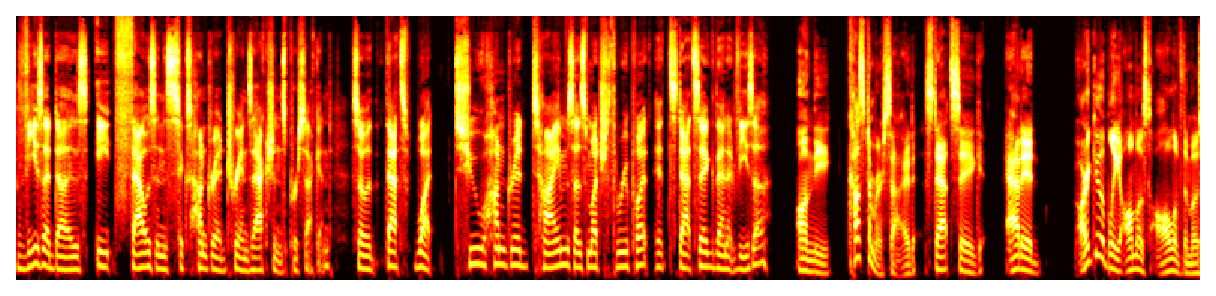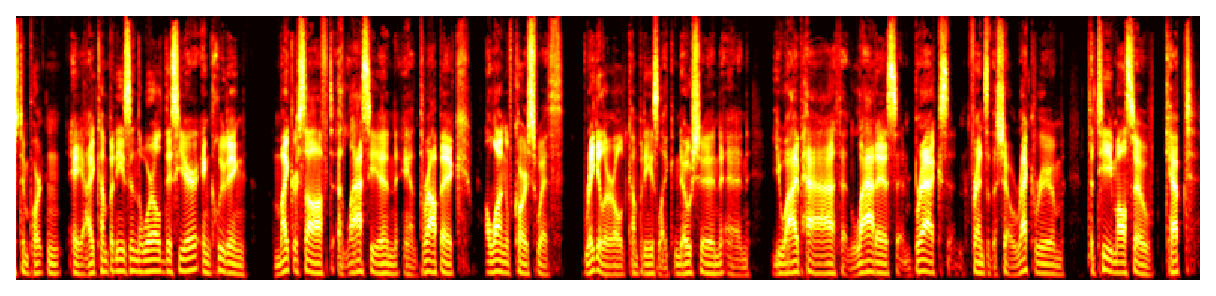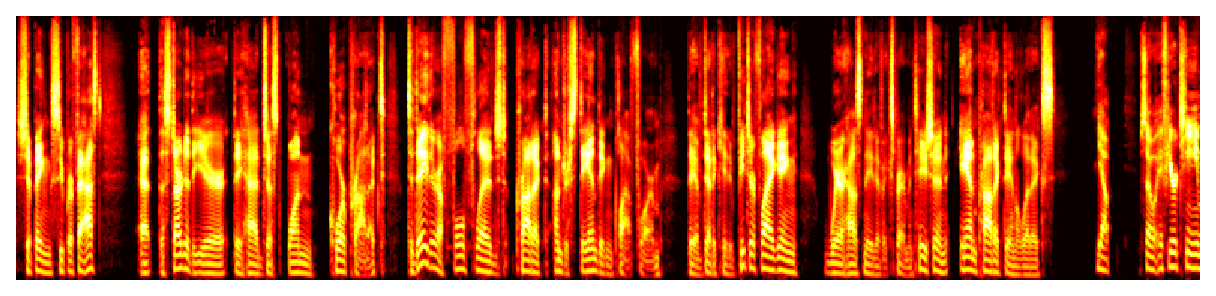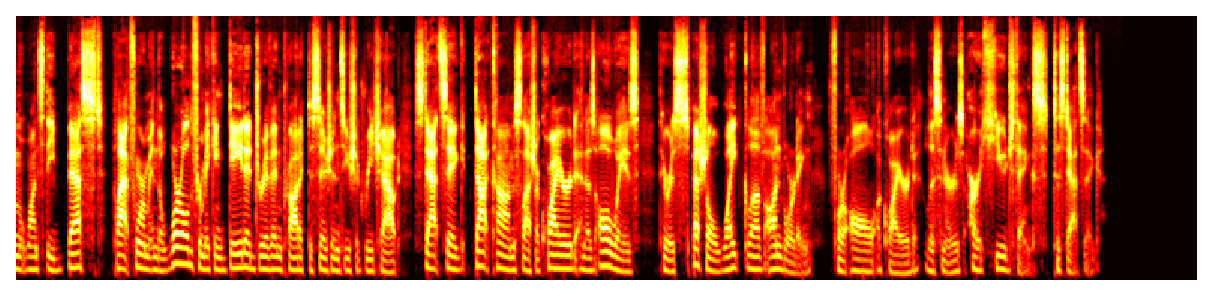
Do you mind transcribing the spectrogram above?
Visa does 8,600 transactions per second. So that's what, 200 times as much throughput at Statsig than at Visa? On the customer side, Statsig added arguably almost all of the most important AI companies in the world this year, including Microsoft, Atlassian, Anthropic, along, of course, with regular old companies like Notion and UiPath and Lattice and Brex and friends of the show Rec Room. The team also kept shipping super fast. At the start of the year, they had just one core product. Today, they're a full fledged product understanding platform. They have dedicated feature flagging, warehouse native experimentation, and product analytics. Yep. So if your team wants the best platform in the world for making data-driven product decisions, you should reach out statsig.com slash acquired. And as always, there is special white glove onboarding for all acquired listeners. Our huge thanks to Statsig.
